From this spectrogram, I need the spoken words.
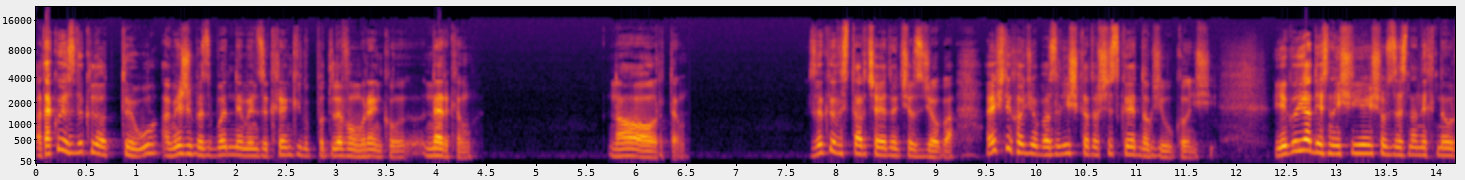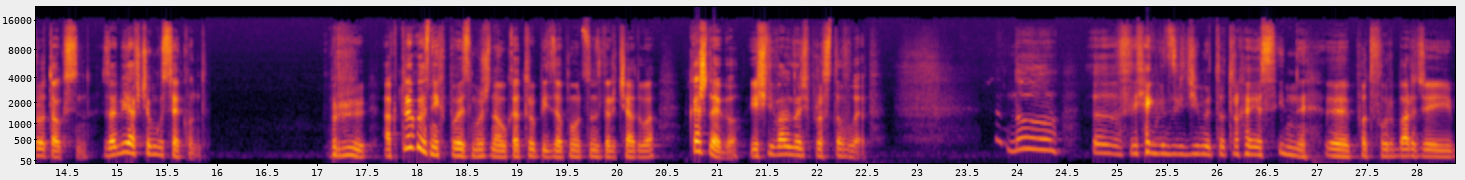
atakuje zwykle od tyłu, a mierzy bezbłędnie między kręgi lub pod lewą ręką, nerkę. No, ortę. Zwykle wystarcza jeden cios dzioba, a jeśli chodzi o bazyliszka, to wszystko jedno gdzie ukońsi. Jego jad jest najsilniejszą ze znanych neurotoksyn. Zabija w ciągu sekund. Brr, a którego z nich powiedz można ukatrupić za pomocą zwierciadła? Każdego, jeśli walnąć prosto w łeb. No, e, jak więc widzimy, to trochę jest inny e, potwór, bardziej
